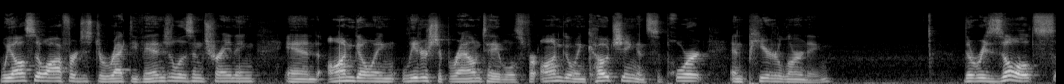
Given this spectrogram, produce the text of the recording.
We also offer just direct evangelism training and ongoing leadership roundtables for ongoing coaching and support and peer learning. The results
